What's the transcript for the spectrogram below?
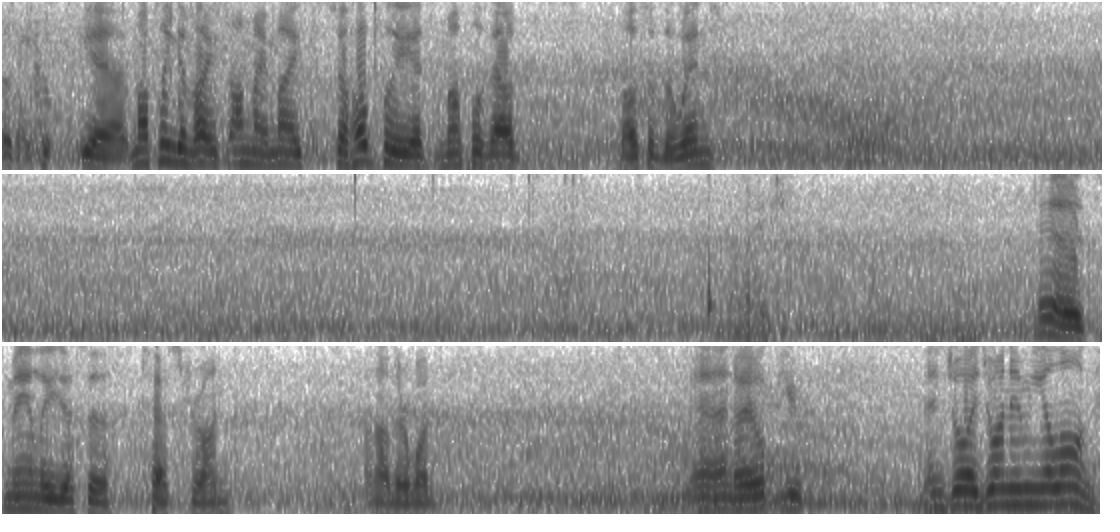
Okay, cool. Yeah, muffling device on my mic, so hopefully it muffles out most of the wind. Yeah, it's mainly just a test run. Another one. And I hope you enjoy joining me along.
